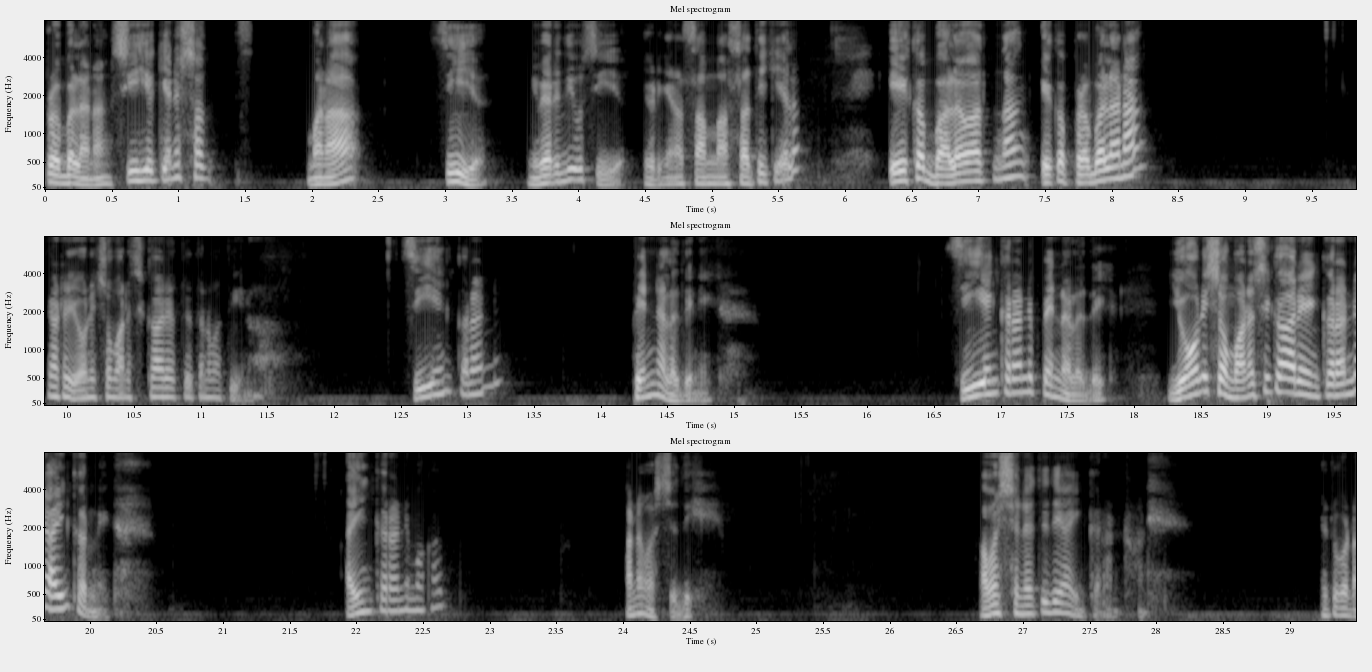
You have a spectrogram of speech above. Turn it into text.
ප්‍රබල නම් සිහිය කියන්නේ මනා සිහිය. නිවැරදිව සිහිය. ඒකට කියනවා සම්මා සති කියලා. ඒක බලවත් නම් ඒක ප්‍රබල නම් යට යෝනිසෝ මනසිකාරයත් එතනම තියෙනවා. සිහියෙන් කරන්නේ පෙන්නලා දෙන එක. සිහියෙන් කරන්නේ පෙන්නලා දෙක. යෝනිසෝ මනසිකාරයෙන් කරන්නේ අයින් කරන එක. අයින් කරන්නේ මොකක්ද? අනවශ්‍ය දේ. අවශ්‍ය නැති දේ අයින් කරන්න ඕනේ. එතකොට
